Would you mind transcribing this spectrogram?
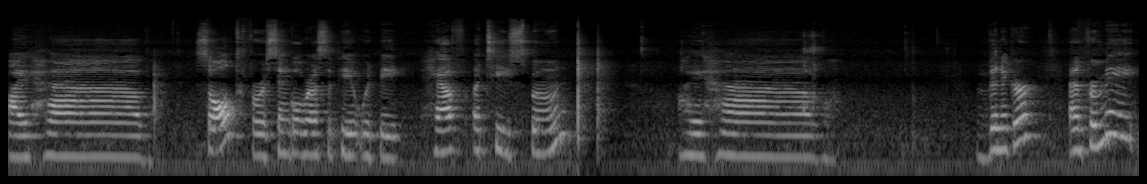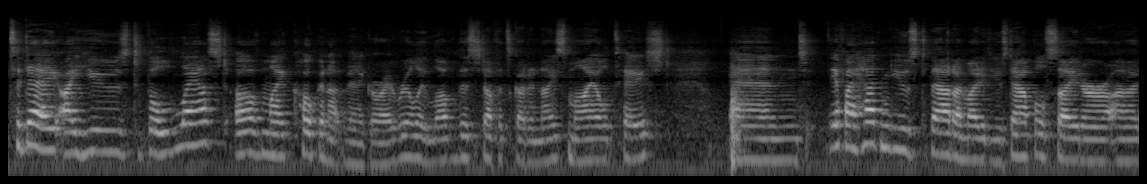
I have Salt, for a single recipe, it would be half a teaspoon. I have vinegar. And for me, today, I used the last of my coconut vinegar. I really love this stuff. It's got a nice mild taste. And if I hadn't used that, I might have used apple cider. Uh,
